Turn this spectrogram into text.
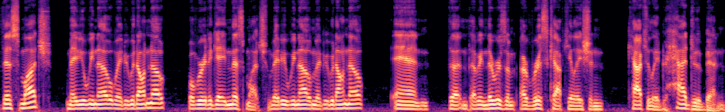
this much. Maybe we know, maybe we don't know, but we're going to gain this much. Maybe we know, maybe we don't know. And the, I mean, there was a, a risk calculation calculator had to have been.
